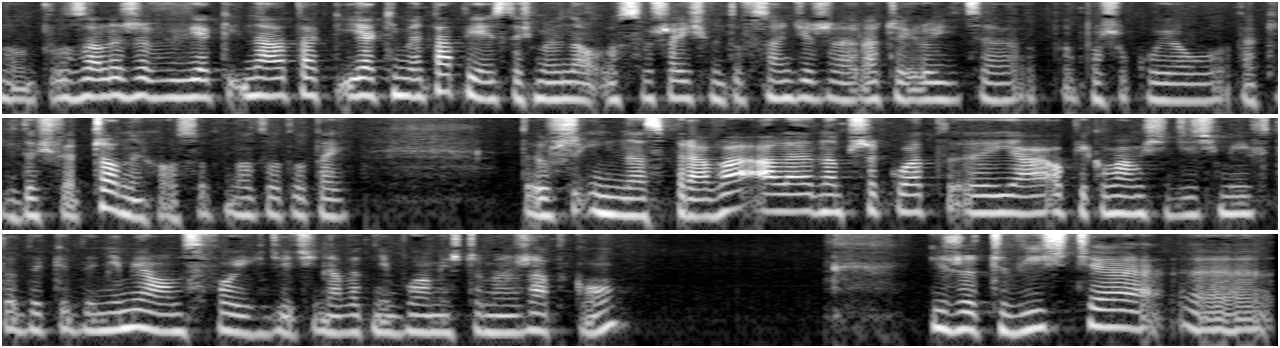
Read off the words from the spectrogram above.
no to zależy w jaki, na tak, jakim etapie jesteśmy. No, słyszeliśmy tu w sądzie, że raczej rodzice po- poszukują takich doświadczonych osób. No to tutaj to już inna sprawa, ale na przykład e, ja opiekowałam się dziećmi wtedy, kiedy nie miałam swoich dzieci, nawet nie byłam jeszcze mężatką. I rzeczywiście e,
